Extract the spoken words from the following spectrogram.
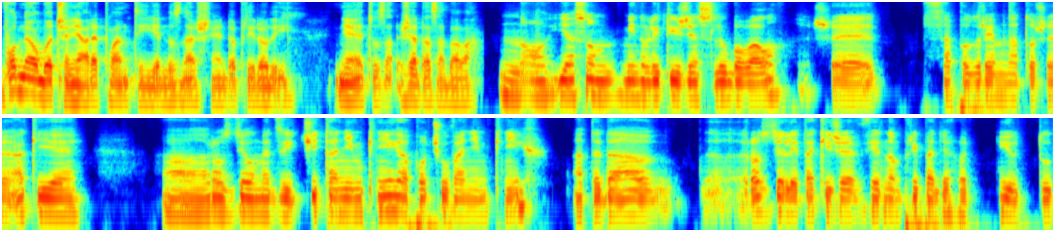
vodné oblečenie a replenty jednoznačne do prírody. Nie je to za, žiadna zabava. No, ja som minulý týždeň sľuboval, že sa pozriem na to, že aký je rozdiel medzi čítaním kníh a počúvaním kníh. A teda e, rozdiel je taký, že v jednom prípade ho, ju tú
